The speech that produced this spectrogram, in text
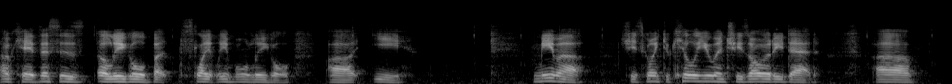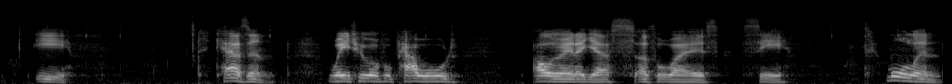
Okay, this is illegal, but slightly more legal. Uh, E. Mima. She's going to kill you and she's already dead. Uh, E. Kazan. Way too overpowered. Alright, I guess. Otherwise, C. Merlin.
